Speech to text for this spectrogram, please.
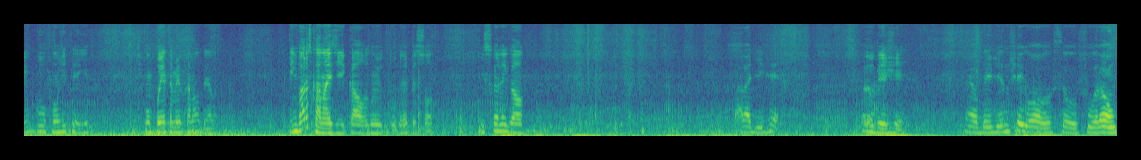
e Golfão GTI. A gente acompanha também o canal dela. Tem vários canais de carros no YouTube, né pessoal? Isso que é legal. Para de ré. Olha o DG. É, o DG não chegou, ó, o seu furão.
